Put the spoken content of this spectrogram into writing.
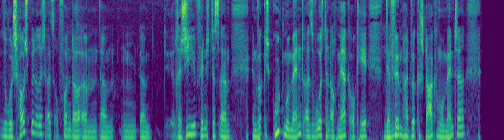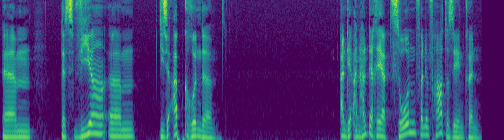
sowohl schauspielerisch als auch von der ähm, ähm, ähm Regie finde ich das ähm, ein wirklich guten Moment, also wo ich dann auch merke, okay, der mhm. Film hat wirklich starke Momente, ähm, dass wir ähm, diese Abgründe an der, anhand der Reaktion von dem Vater sehen können.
